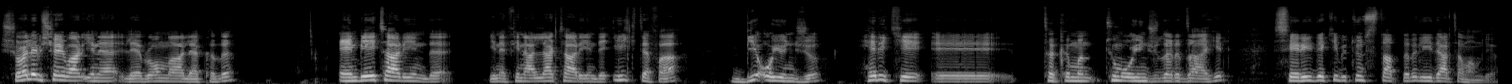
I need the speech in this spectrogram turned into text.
Şöyle bir şey var yine LeBron'la alakalı. NBA tarihinde yine finaller tarihinde ilk defa bir oyuncu her iki e, takımın tüm oyuncuları dahil serideki bütün statları lider tamamlıyor.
